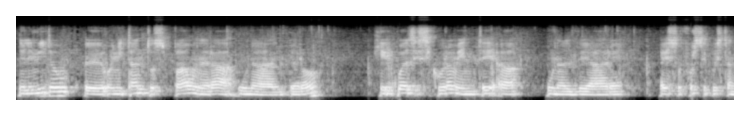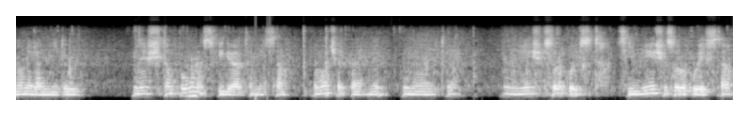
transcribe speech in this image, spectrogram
Nelle meadow eh, ogni tanto spawnerà un albero che quasi sicuramente ha un alveare. Adesso forse questa non è la me ne è uscita un po' una sfigata mi sa. Andiamo a cercarne un'altra. Non mi esce solo questa. Sì mi esce solo questa.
